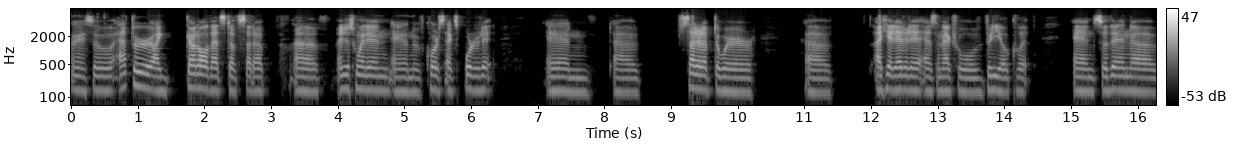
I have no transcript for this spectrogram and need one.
Okay, so after I got all that stuff set up, uh, I just went in and of course exported it and uh, set it up to where uh, I could edit it as an actual video clip. And so then uh,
